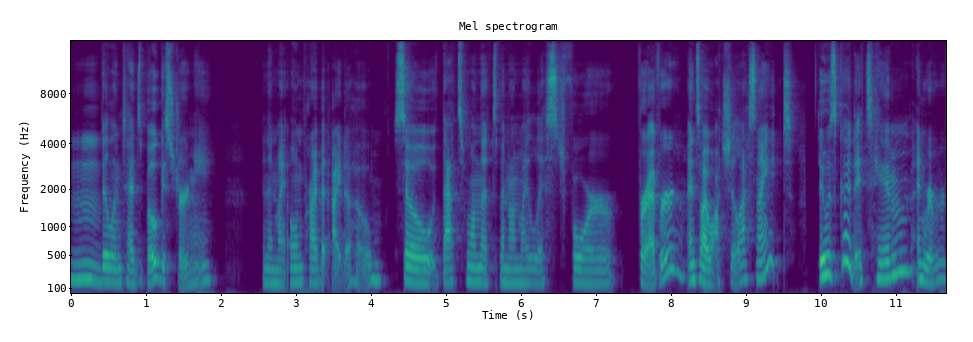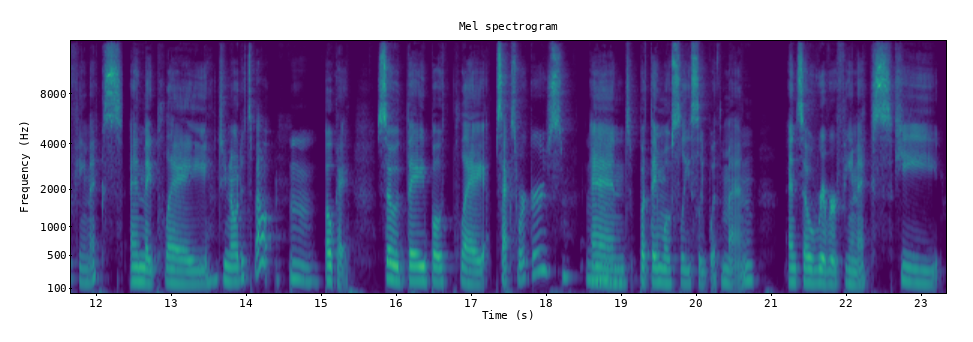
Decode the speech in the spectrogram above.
Mm. Bill and Ted's Bogus Journey, and then My Own Private Idaho. So that's one that's been on my list for forever. And so I watched it last night. It was good. It's him and River Phoenix, and they play. Do you know what it's about? Mm. Okay. So they both play sex workers, Mm. and but they mostly sleep with men. And so River Phoenix, he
